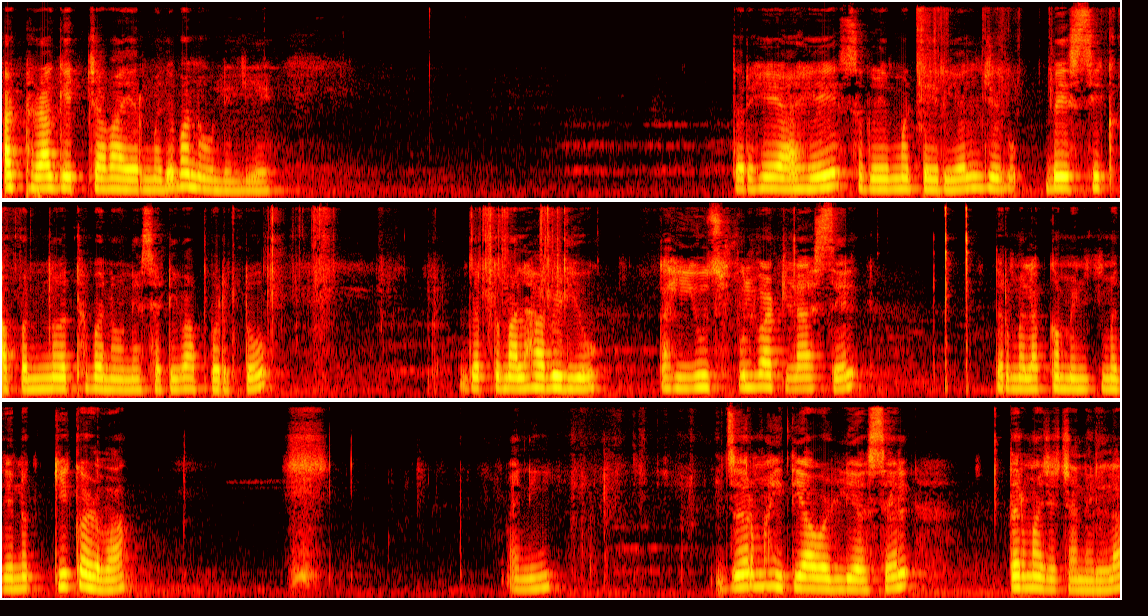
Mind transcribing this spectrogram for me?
अठरा गेटच्या वायरमध्ये बनवलेली आहे. तर हे आहे सगळे मटेरियल जे बेसिक आपण नथ बनवण्यासाठी वापरतो. जर तुम्हाला हा व्हिडिओ काही यूजफुल वाटला असेल तर मला कमेंटमध्ये नक्की कळवा. आणि जर माहिती आवडली असेल तर माझ्या चॅनेलला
